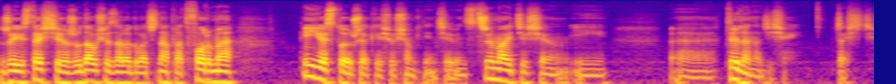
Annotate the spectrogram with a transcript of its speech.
że jesteście, że udało się zalogować na platformę i jest to już jakieś osiągnięcie, więc trzymajcie się i e, tyle na dzisiaj. Cześć.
